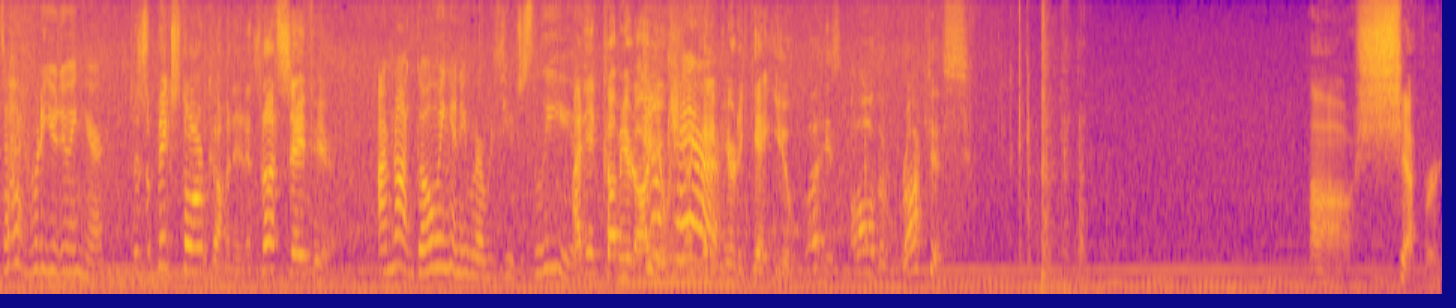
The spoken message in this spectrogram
Dad, what are you doing here? There's a big storm coming in. It's not safe here. I'm not going anywhere with you. Just leave. I didn't come here to argue don't with you. I came here to get you. What is all the ruckus? Oh, Shepard.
